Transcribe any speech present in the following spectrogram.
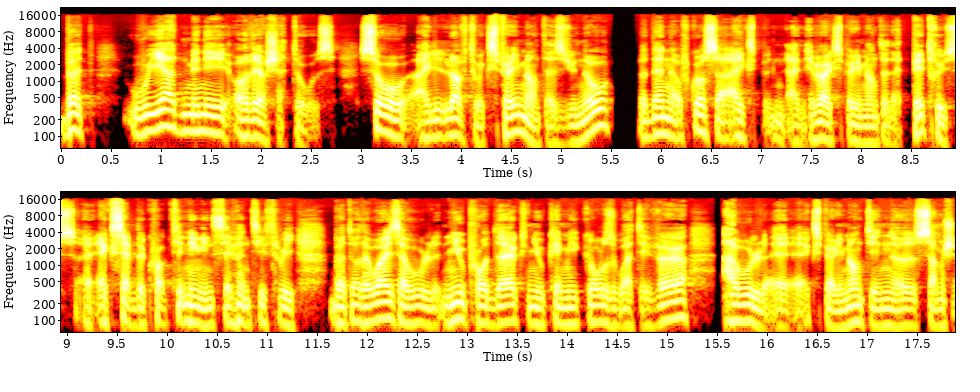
but we had many other chateaus. So I love to experiment, as you know. But then, of course, I, I never experimented at Petrus, uh, except the crop thinning in 73. But otherwise, I will, new products, new chemicals, whatever, I will uh, experiment in uh, some sh-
